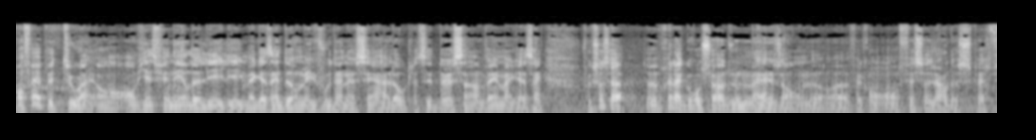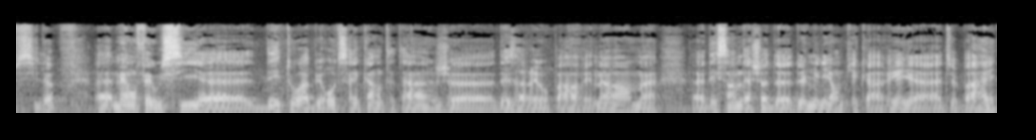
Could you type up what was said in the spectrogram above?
on fait un peu de tout. Hein. On, on, vient de finir les, les, magasins Dormez-vous d'un océan à l'autre. C'est 220 magasins. Faut que ça, c'est à peu près la grosseur d'une maison. Là. Euh, fait qu'on on fait ce genre de superficie-là. Euh, mais on fait aussi euh, des tours à bureaux de 50 étages, euh, des aéroports énormes, des centres d'achat de 2 millions de pieds carrés à Dubaï.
